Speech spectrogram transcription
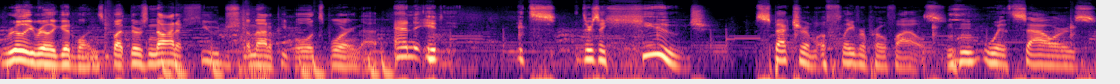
really, really good ones. But there's not a huge amount of people exploring that. and it it's there's a huge spectrum of flavor profiles Mm-hmm. with sours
